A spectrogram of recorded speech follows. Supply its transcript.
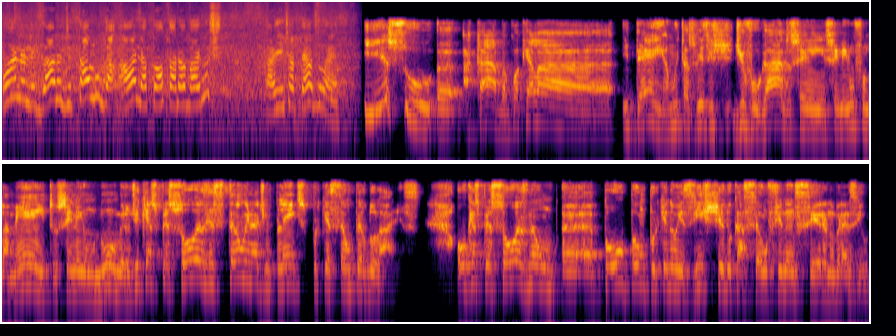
olha, ligaram de tal lugar, olha, a tua cara vai no... A gente até adoece. E isso uh, acaba com aquela ideia, muitas vezes divulgada sem, sem nenhum fundamento, sem nenhum número, de que as pessoas estão inadimplentes porque são perdulares. Ou que as pessoas não uh, poupam porque não existe educação financeira no Brasil.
